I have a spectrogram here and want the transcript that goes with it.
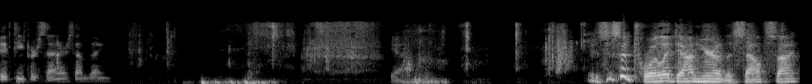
50% or something. Yeah, Is this a toilet down here on the south side?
